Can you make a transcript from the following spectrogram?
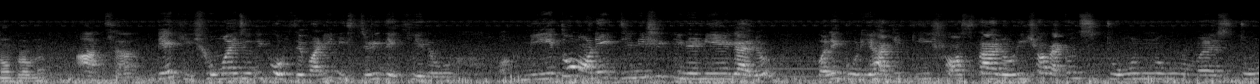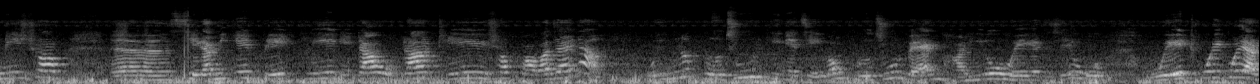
নো প্রবলেম আচ্ছা দেখি সময় যদি করতে পারি নিশ্চয়ই দেখিয়ে দেবো। মেয়ে তো অনেক জিনিসই কিনে নিয়ে গেল। বলে গড়িয়াহাটে কি সস্তা আর ওই সব, এখন স্টোন স্টোনে সব সেরামিকের প্লেট প্লেট এটা, ওটা, ট্রে, সব পাওয়া যায় না? ওইগুলো প্রচুর কিনেছে এবং প্রচুর ব্যাগ ভারীও হয়ে গেছে। সে ওয়েট করে করে আর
